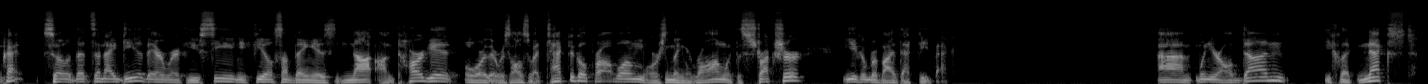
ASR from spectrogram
Okay. So that's an idea there where if you see and you feel something is not on target, or there was also a technical problem or something wrong with the structure, you can provide that feedback. Um, when you're all done, you click next.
